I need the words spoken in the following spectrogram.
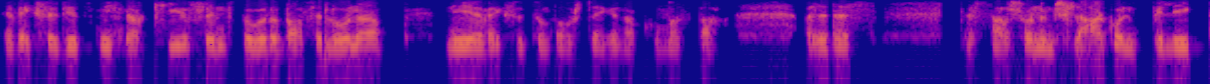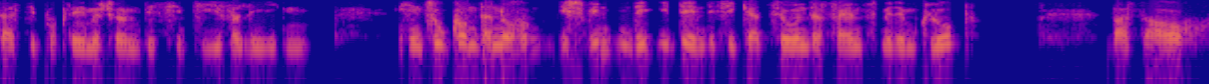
er wechselt jetzt nicht nach Kiel, Flensburg oder Barcelona. Nee, er wechselt zum Aufsteiger nach Gummersbach. Also das, das war schon ein Schlag und belegt, dass die Probleme schon ein bisschen tiefer liegen. Hinzu kommt dann noch die schwindende Identifikation der Fans mit dem Club, was auch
